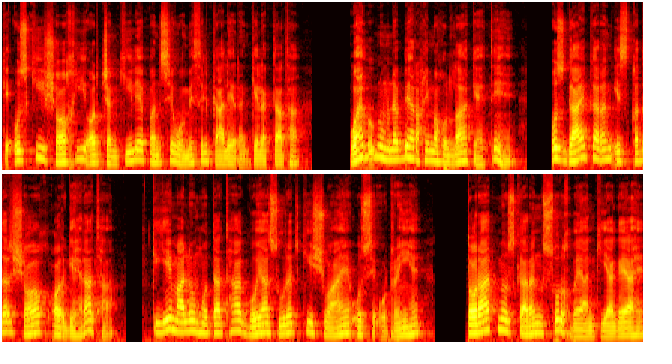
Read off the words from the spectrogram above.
کہ اس کی شوخی اور چمکیلے پن سے وہ مثل کالے رنگ کے لگتا تھا۔ وحب ابن منبع رحمہ اللہ کہتے ہیں، اس گائے کا رنگ اس قدر شوق اور گہرا تھا کہ یہ معلوم ہوتا تھا گویا سورج کی شعائیں اس سے اٹھ رہی ہیں۔ تورات میں اس کا رنگ سرخ بیان کیا گیا ہے،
